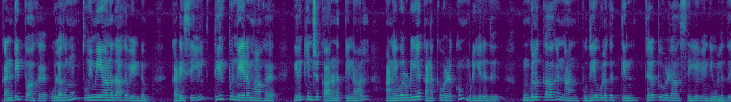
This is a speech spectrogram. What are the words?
கண்டிப்பாக உலகமும் தூய்மையானதாக வேண்டும். கடைசியில் தீர்ப்பு நேரமாக இருக்கின்ற காரணத்தினால் அனைவருடைய கணக்கு வழக்கும் முடிகிறது. உங்களுக்காக நான் புதிய உலகத்தின் திறப்பு விழா செய்ய வேண்டியுள்ளது.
